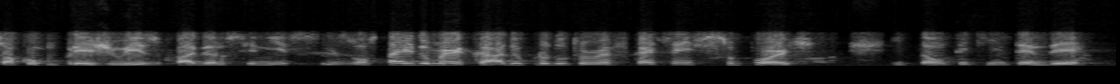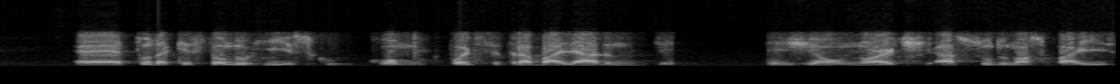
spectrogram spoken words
só com prejuízo, pagando sinistros, eles vão sair do mercado e o produtor vai ficar sem esse suporte. Então tem que entender é, toda a questão do risco, como pode ser trabalhado região norte a sul do nosso país.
